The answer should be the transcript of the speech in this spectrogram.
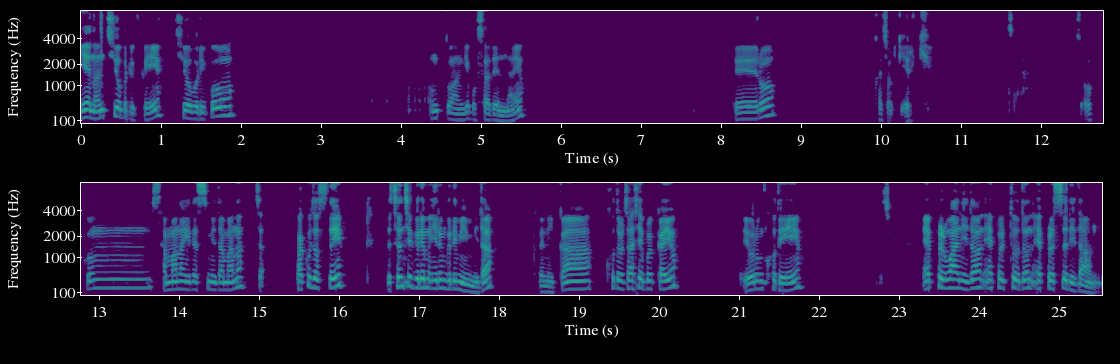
얘는 지워버릴 거예요. 지워버리고 엉뚱한 게 복사됐나요? 그대로 가져올게요. 이렇게 자 조금 산만하게 됐습니다만은 자 바꿔줬어요. 자, 전체 그림은 이런 그림입니다. 그러니까 코드를 다시 해볼까요? 이런 코드예요. 애플 1이든 애플 2든 애플 3든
